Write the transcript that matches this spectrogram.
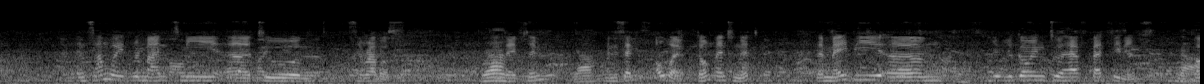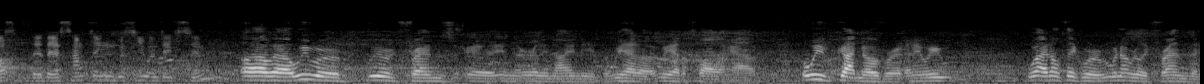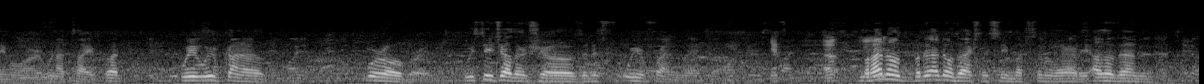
in some way it reminds me uh, to Cerebus, Yeah. Dave Sim. Yeah. And he said, oh well, don't mention it. There may be um, you- you're going to have bad feelings No. because there- there's something with you and Dave Sim. Uh, well, we were we were friends uh, in the early '90s, but we had a we had a falling out. But we've gotten over it. I mean, we well, I don't think we're we're not really friends anymore. We're not tight, but we we've kind of we're over it. We see each other at shows, and it's we're friendly. Yes. Uh, But I don't but I don't actually see much similarity other than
